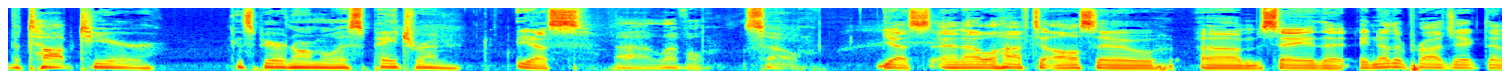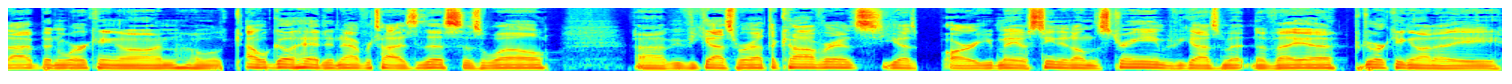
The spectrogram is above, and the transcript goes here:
the top tier conspiranormalist patron yes uh, level. So Yes, and I will have to also um, say that another project that I've been working on, I will, I will go ahead and advertise this as well. Uh, if you guys were at the conference, you guys are you may have seen it on the stream. If you guys met Nevaeh, working on a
